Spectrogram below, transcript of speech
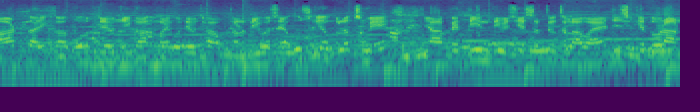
आठ तारीख का गुरुदेव जी का हमारे गुरुदेव जी का अवतरण दिवस है। उसके उपलक्ष्य में यहाँ पे तीन दिवसीय सत्संग चला हुआ है जिसके दौरान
